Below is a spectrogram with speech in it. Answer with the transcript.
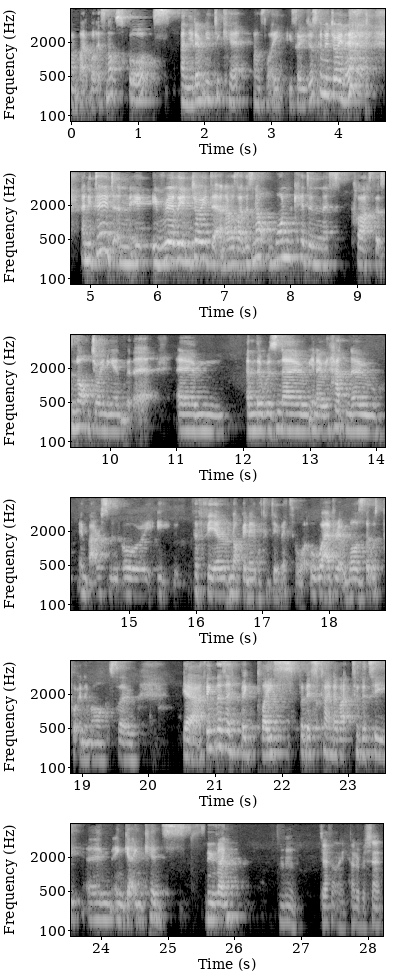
And I'm like, well, it's not sports and you don't need your kit. I was like, so you're just going to join it? And he did. And he, he really enjoyed it. And I was like, there's not one kid in this class that's not joining in with it. Um, and there was no, you know, he had no embarrassment or he, the fear of not being able to do it or, or whatever it was that was putting him off. So, yeah, I think there's a big place for this kind of activity um, in getting kids moving. Mm-hmm. Definitely, hundred percent.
